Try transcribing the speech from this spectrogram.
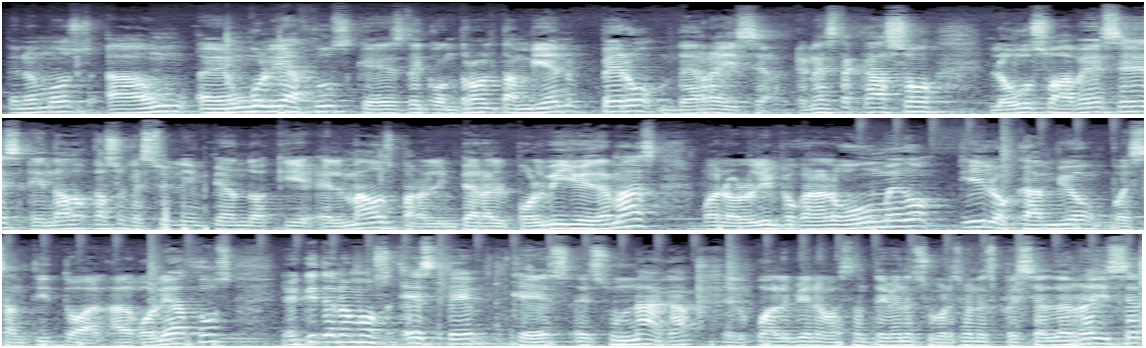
tenemos a un, eh, que es de control también, pero de Razer. En este caso lo uso a veces, en dado caso que estoy limpiando aquí el mouse para limpiar el polvillo y demás. Bueno, lo limpio con algo húmedo y lo cambio pues tantito al, al. Y aquí tenemos este que es, es un Naga, el cual viene bastante bien en su versión especial de Razer,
